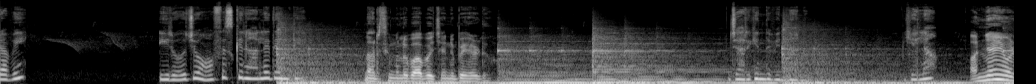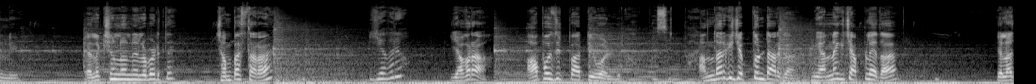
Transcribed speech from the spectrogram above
రవి ఈరోజు ఆఫీస్కి రాలేదేంటి? నరసింహుల బాబాయ్ చనిపోయాడు. జరిగింది విన్నాను. ఎలా? అన్యాయం అండి. ఎలక్షన్లో నిలబడితే చంపేస్తారా? ఎవరు? ఎవరా? ఆపోజిట్ పార్టీ వాళ్ళు. అందరికీ చెప్తుంటారుగా. మీ అన్నకి చెప్పలేదా? ఇలా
